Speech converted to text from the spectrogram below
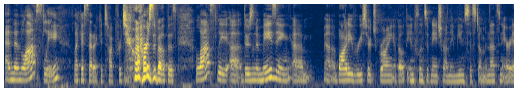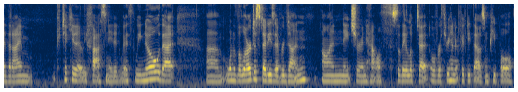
And then lastly, like I said, I could talk for two hours about this. Lastly, uh, there's an amazing um, uh, body of research growing about the influence of nature on the immune system, and that's an area that I'm particularly fascinated with. We know that um, one of the largest studies ever done on nature and health, so they looked at over 350,000 people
